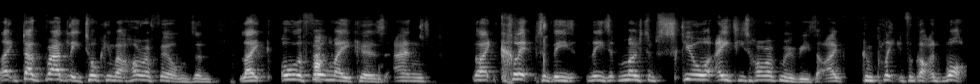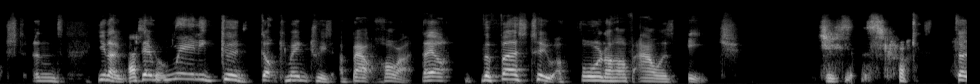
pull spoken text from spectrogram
like Doug Bradley talking about horror films and like all the filmmakers and like clips of these these most obscure 80s horror movies that I've completely forgot I'd watched. And you know, That's they're cool. really good documentaries about horror. They are the first two are four and a half hours each. Jesus Christ. So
